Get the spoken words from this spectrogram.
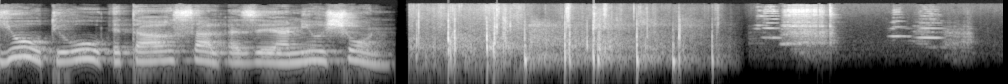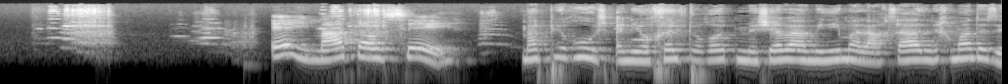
יואו, תראו, את ההר סל, אז אה, אני ראשון. היי, מה אתה עושה? מה פירוש? אני אוכל פירות משבע המינים על הארסל הנחמד הזה.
